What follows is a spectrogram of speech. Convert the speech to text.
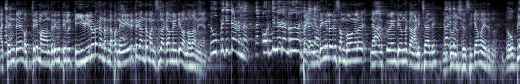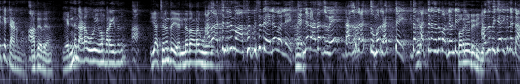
അച്ഛന്റെ ഒത്തിരി മാന്ത്രിക വിദ്യകൾ ടി വിയിലൂടെ കണ്ടിട്ടുണ്ട്. അപ്പൊ നേരിട്ട് കണ്ട് മനസ്സിലാക്കാൻ വേണ്ടി വന്നതാണ് ഞാൻ. ഡ്യൂപ്ലിക്കേറ്റ് ആണെന്ന്. ഒറിജിനൽ രണ്ടെന്ന് അപ്പൊ കാണിച്ചു എന്തെങ്കിലും ഒരു സംഭവങ്ങൾ ഞങ്ങൾക്ക് വേണ്ടി ഒന്ന് കാണിച്ചാലേ? ഞങ്ങൾക്ക് വിശ്വസിക്കാമായിരുന്നു. ഡ്യൂപ്ലിക്കേറ്റ് ആണെന്നോ? അതെ അതെ. എന്നെ നട പോയി ഇവൻ പറയുന്നത്? ആ. ഈ അച്ഛനെന്താ? എന്നതാടാ അത് അച്ഛന്റെ ഒരു മാസ്റ്റർ പീസ് ഡയലോഗ് അല്ലേ? എന്നെ എന്നടാ അതൊക്കെ ഇതൊക്കെ അച്ഛൻ അങ്ങനെ പറഞ്ഞോണ്ടിരിക്കും. പറഞ്ഞോണ്ടിരിക്കും. അതൊന്നും വിചാരിക്കണ്ടാ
